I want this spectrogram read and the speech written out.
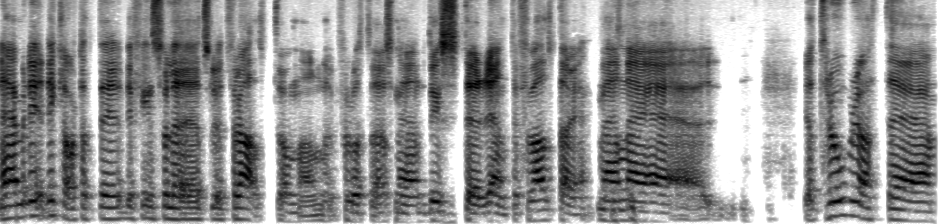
Nej, men det, det, är klart att det, det, finns väl ett slut för allt om man får låta som en dyster ränteförvaltare. Men eh, jag tror att eh,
